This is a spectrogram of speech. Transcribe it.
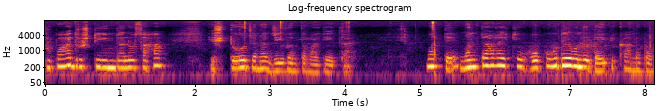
ಕೃಪಾದೃಷ್ಟಿಯಿಂದಲೂ ಸಹ ಎಷ್ಟೋ ಜನ ಜೀವಂತವಾಗಿ ಇದ್ದಾರೆ ಮತ್ತು ಮಂತ್ರಾಲಯಕ್ಕೆ ಹೋಗುವುದೇ ಒಂದು ದೈವಿಕ ಅನುಭವ.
